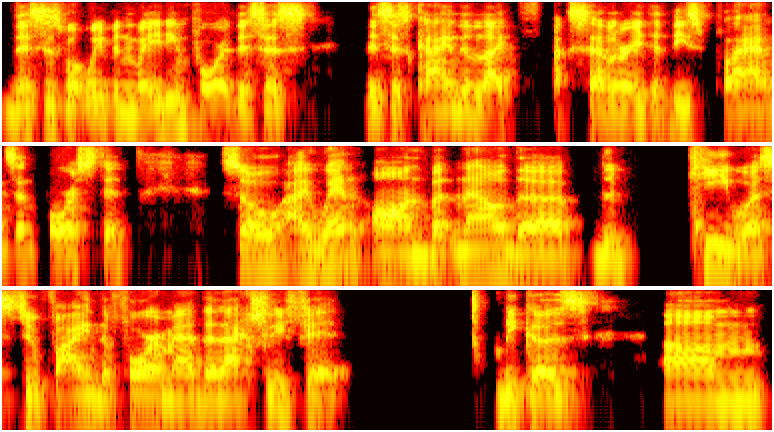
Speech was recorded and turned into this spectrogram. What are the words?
this is what we've been waiting for. This is this is kind of like accelerated these plans and forced it. So I went on, but now the the key was to find the format that actually fit because um,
